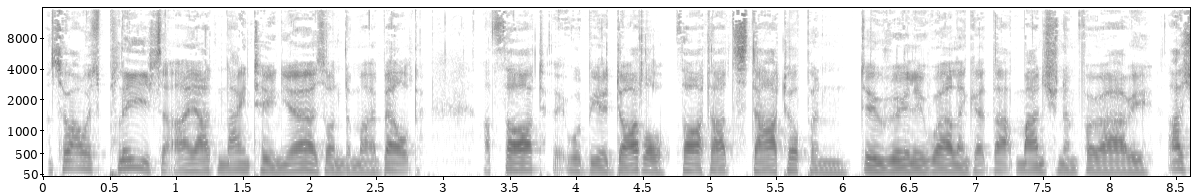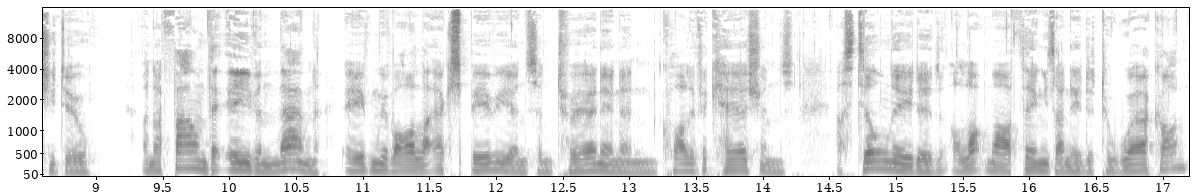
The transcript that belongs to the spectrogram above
And so I was pleased that I had 19 years under my belt. I thought it would be a doddle, thought I'd start up and do really well and get that mansion and Ferrari, as you do. And I found that even then, even with all that experience and training and qualifications, I still needed a lot more things I needed to work on.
